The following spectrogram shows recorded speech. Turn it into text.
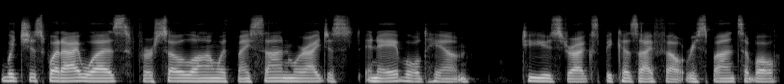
which is what I was for so long with my son, where I just enabled him to use drugs because I felt responsible.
